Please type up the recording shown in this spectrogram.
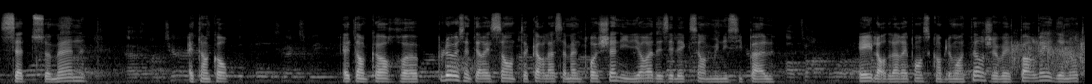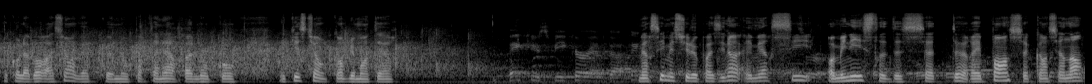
Cette semaine est encore est encore euh, plus intéressante car la semaine prochaine, il y aura des élections municipales. Et lors de la réponse complémentaire, je vais parler de notre collaboration avec nos partenaires locaux. Les questions complémentaires. Merci, Monsieur le Président, et merci au ministre de cette réponse concernant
